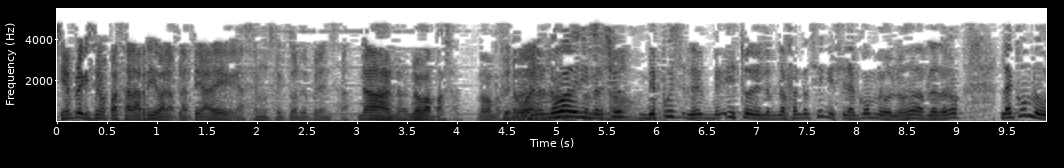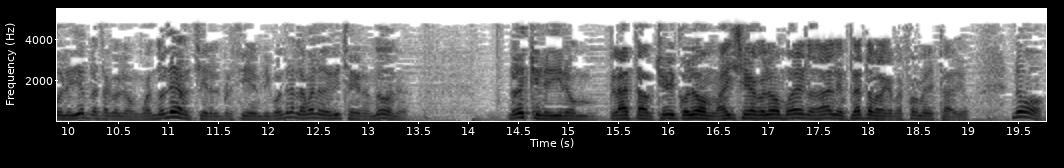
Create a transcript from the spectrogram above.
Siempre quisieron pasar arriba a la platea D, hacer un sector de prensa. No, no, no va a pasar. No va a pasar. Pero No, bueno, no, no no, va a haber inversión. Después, esto de la, fantasía que si la Conmebol nos daba plata no. La Conmebol le dio plata a Colón cuando Lerche era el presidente y cuando era la mano derecha de Grondona. No es que le dieron plata, che, Colón, ahí llega Colón, bueno, dale plata para que reforme el estadio. No,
